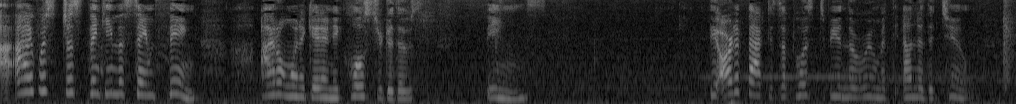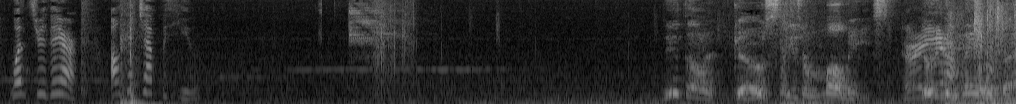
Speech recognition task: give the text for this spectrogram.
I, I was just thinking the same thing. I don't want to get any closer to those things. The artifact is supposed to be in the room at the end of the tomb. Once you're there, I'll catch up with you. These aren't ghosts, these are mummies. There's the name of that.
